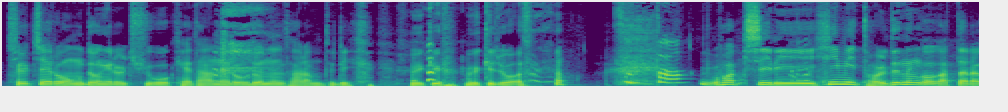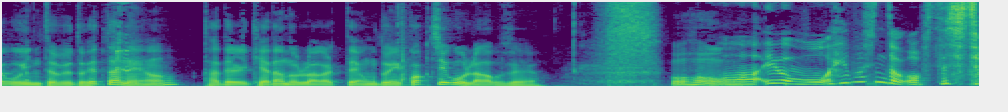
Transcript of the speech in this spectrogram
실제로 엉덩이를 쥐고 계단을 오르는 사람들이 왜 이렇게, 왜 이렇게 좋아하세요? 좋다. 확실히 힘이 덜 드는 것 같다라고 인터뷰도 했다네요. 다들 계단 올라갈 때 엉덩이 꽉 쥐고 올라가 보세요. 어허. 아, 이거 뭐 해보신 적 없으시죠?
